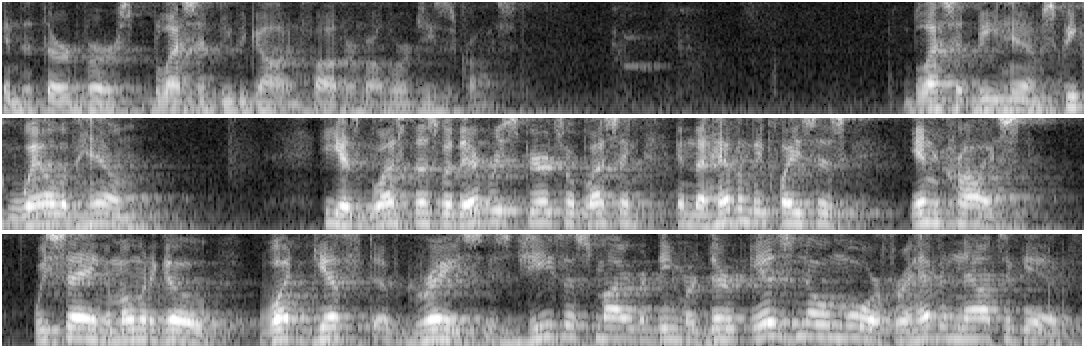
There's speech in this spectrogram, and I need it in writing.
in the third verse Blessed be the God and Father of our Lord Jesus Christ? Blessed be Him. Speak well of Him. He has blessed us with every spiritual blessing in the heavenly places in Christ. We sang a moment ago, What gift of grace is Jesus my Redeemer? There is no more for heaven now to give.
